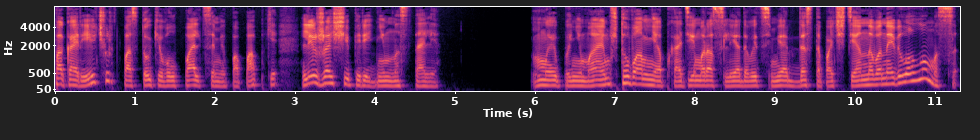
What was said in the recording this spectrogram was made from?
пока Ричард постукивал пальцами по папке, лежащей перед ним на столе. «Мы понимаем, что вам необходимо расследовать смерть достопочтенного Невилла Ломаса.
